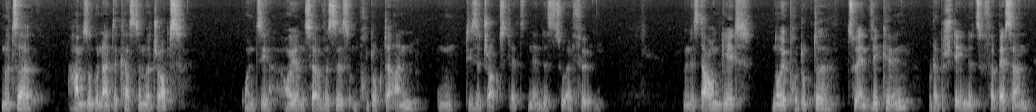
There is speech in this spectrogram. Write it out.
Nutzer haben sogenannte Customer Jobs und sie heuern Services und Produkte an, um diese Jobs letzten Endes zu erfüllen. Wenn es darum geht, neue Produkte zu entwickeln oder bestehende zu verbessern,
